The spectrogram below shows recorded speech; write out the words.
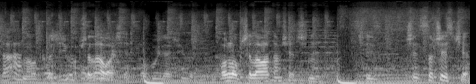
Tak, no odchodziła, przelała się. Olo, przelała tam się czy nie? Czy, czy soczyście?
